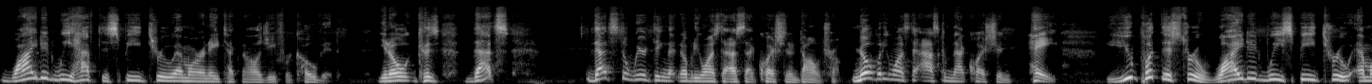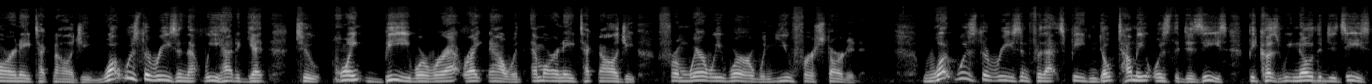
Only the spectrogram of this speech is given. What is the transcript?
why did we have to speed through mRNA technology for COVID? You know, because that's that's the weird thing that nobody wants to ask that question to Donald Trump. Nobody wants to ask him that question. Hey, you put this through. Why did we speed through mRNA technology? What was the reason that we had to get to point B where we're at right now with mRNA technology from where we were when you first started it? What was the reason for that speed? And don't tell me it was the disease because we know the disease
